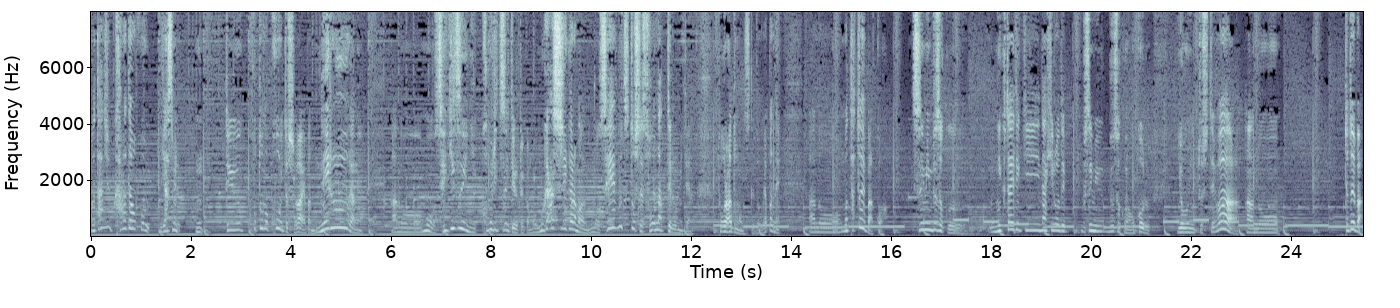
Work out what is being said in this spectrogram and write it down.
まあ、単純に体をこう、休める。うん。っていうことの行為としては、やっぱ寝るがね、あのもう脊髄にこびりついてるというか、もう昔からまもう生物としてそうなってるみたいなところあると思うんですけど、やっぱね、あのまあ、例えばこう、睡眠不足、肉体的な疲労で睡眠不足が起こる要因としては、あの例えば、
